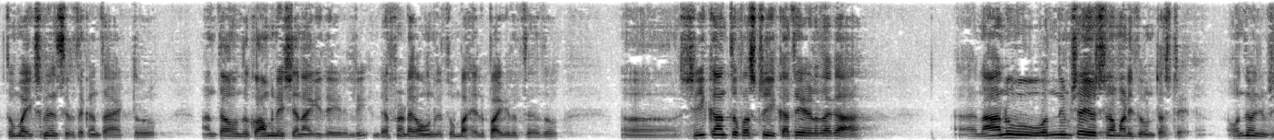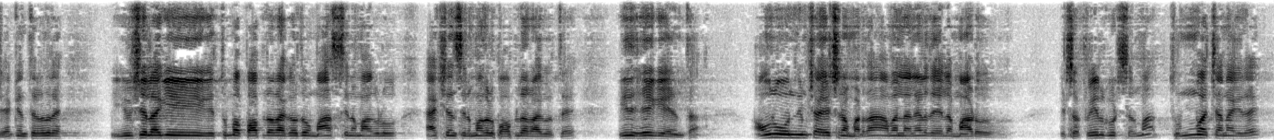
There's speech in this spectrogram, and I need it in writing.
ತುಂಬ ಎಕ್ಸ್ಪೀರಿಯನ್ಸ್ ಇರತಕ್ಕಂಥ ಆಕ್ಟರು ಅಂತ ಒಂದು ಕಾಂಬಿನೇಷನ್ ಆಗಿದೆ ಇಲ್ಲಿ ಡೆಫಿನೆಟ್ ಆಗಿ ಅವನಿಗೆ ತುಂಬಾ ಹೆಲ್ಪ್ ಆಗಿರುತ್ತೆ ಅದು. ಶ್ರೀಕಾಂತ್ ಫಸ್ಟ್ ಈ ಕತೆ ಹೇಳಿದಾಗ ನಾನು ಒಂದ್ ನಿಮಿಷ ಯೋಚನೆ ಮಾಡಿದ್ದು ಉಂಟಷ್ಟೇ. ಒಂದೇ ಒಂದು ನಿಮಿಷ. ಯಾಕೆಂತ ಹೇಳಿದ್ರೆ ಯೂಶುವಲ್ ಆಗಿ ತುಂಬಾ ಪಾಪ್ಯುಲರ್ ಆಗೋದು ಮಾಸ್ ಸಿನಿಮಾಗಳು ಆಕ್ಷನ್ ಸಿನಿಮಾಗಳು ಪಾಪ್ಯುಲರ್ ಆಗುತ್ತೆ. ಇದು ಹೇಗೆ ಅಂತ. ಅವನು ಒಂದು ನಿಮಿಷ ಯೋಚನೆ ಮಾಡ್ದ, ಆಮೇಲೆ ನಾನು ಹೇಳ್ದೆ ಎಲ್ಲ ಮಾಡು. It's a feel good cinema ತುಂಬಾ ಚೆನ್ನಾಗಿದೆ.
